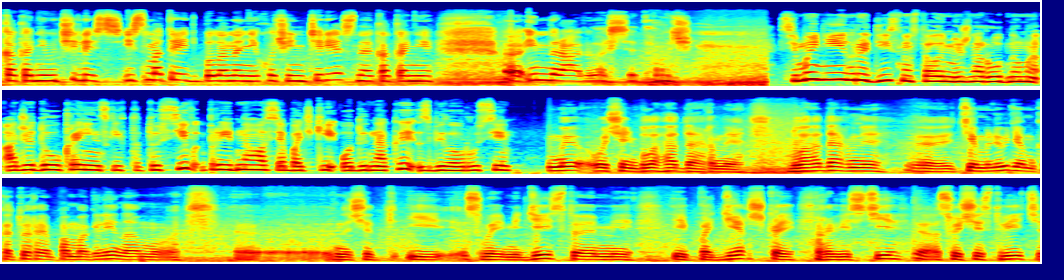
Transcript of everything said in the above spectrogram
как они учились. И смотреть было на них очень интересно, как они, э, им нравилось это очень. Сімейні ігри дійсно стали міжнародними, адже до українських татусів приєдналися батьки-одинаки з Білорусі. Мы очень благодарны, благодарны э, тем людям, которые помогли нам э, значит, и своими действиями, и поддержкой провести, э, осуществить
